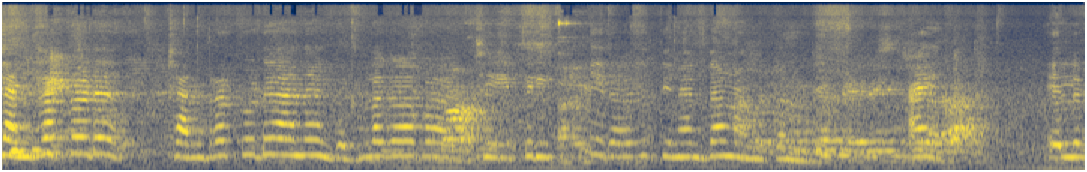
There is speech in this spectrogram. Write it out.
చంద్రకుడు చంద్రకుడు అనే గుడ్లగా వచ్చి ఈరోజు తినేద్దాం అనుకుంది. ఎలు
